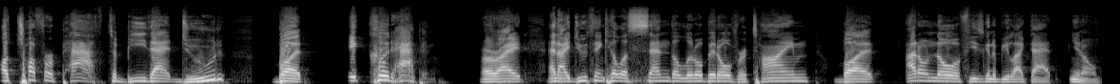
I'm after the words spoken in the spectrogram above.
a tougher path to be that dude, but it could happen. All right. And I do think he'll ascend a little bit over time, but I don't know if he's going to be like that, you know,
